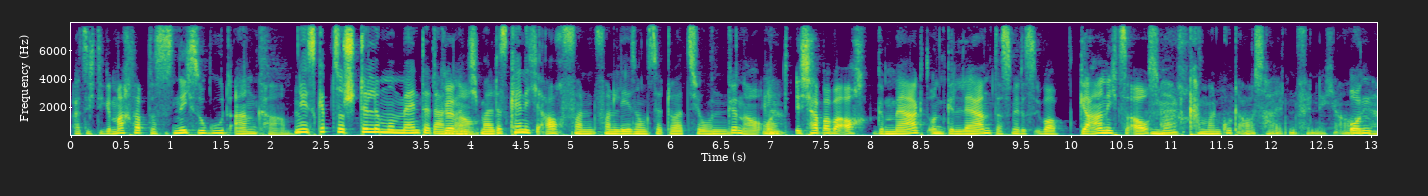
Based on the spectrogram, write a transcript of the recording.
als ich die gemacht habe, dass es nicht so gut ankam. Nee, es gibt so stille Momente dann Genau. manchmal. Das kenne ich auch von, von Lesungssituationen. Genau. Ja. Und ich habe aber auch gemerkt und gelernt, dass mir das überhaupt gar nichts ausmacht. kann man gut aushalten, finde ich auch. Und ja.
